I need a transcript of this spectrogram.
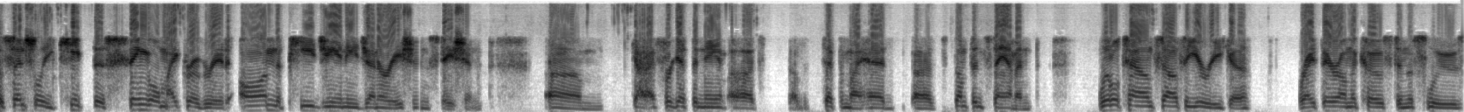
essentially keep this single microgrid on the PG&E generation station. Um, God, I forget the name. Uh, it's the tip of my head. Uh, something Salmon, little town south of Eureka, right there on the coast in the sloughs.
